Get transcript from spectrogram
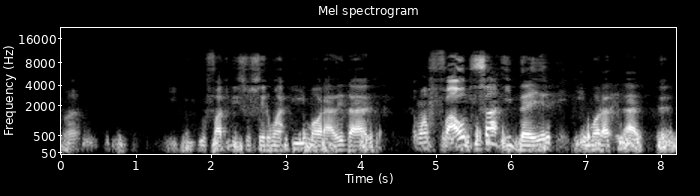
né? e, e o fato disso ser uma imoralidade, uma falsa ideia de imoralidade né?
